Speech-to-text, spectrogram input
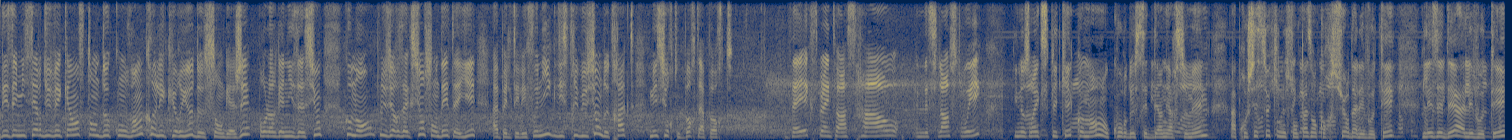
Des émissaires du V15 tentent de convaincre les curieux de s'engager pour l'organisation. Comment Plusieurs actions sont détaillées. Appels téléphoniques, distribution de tracts, mais surtout porte à porte. Ils nous ont expliqué comment, au cours de cette dernière semaine, approcher ceux qui ne sont pas encore sûrs d'aller voter, les aider à aller voter,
